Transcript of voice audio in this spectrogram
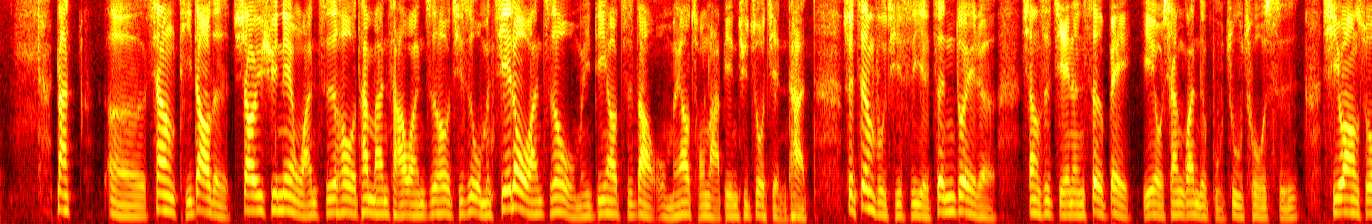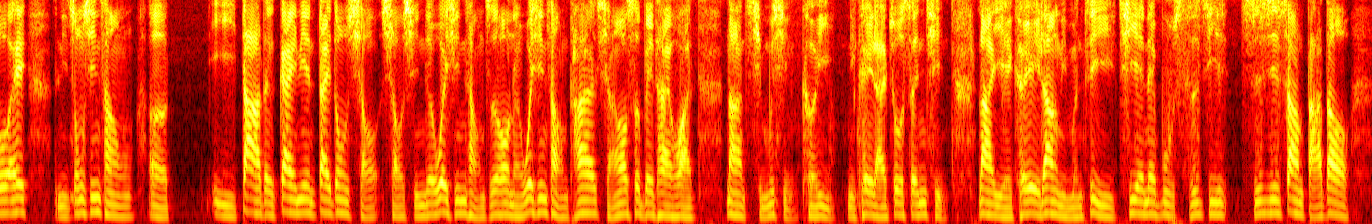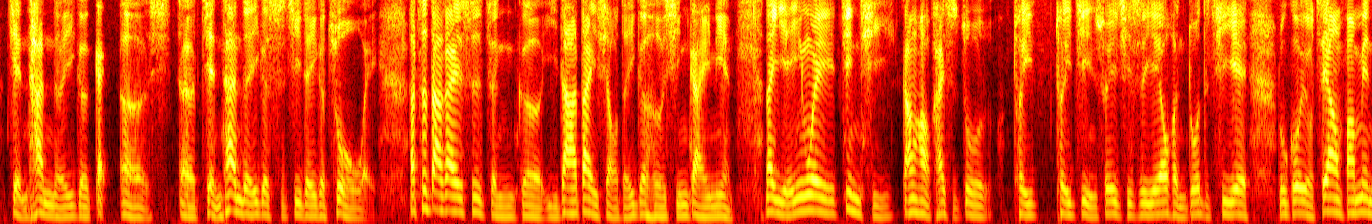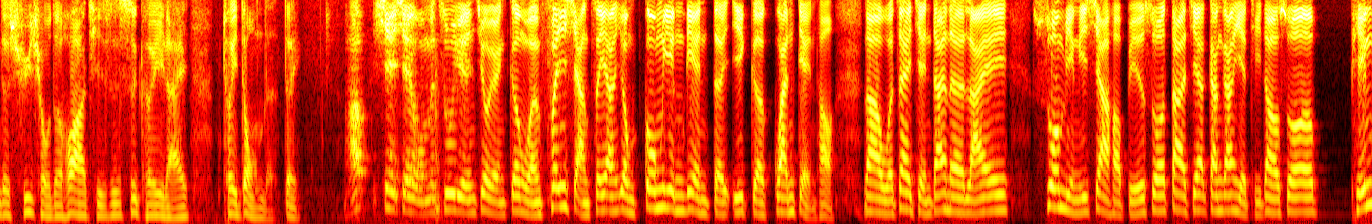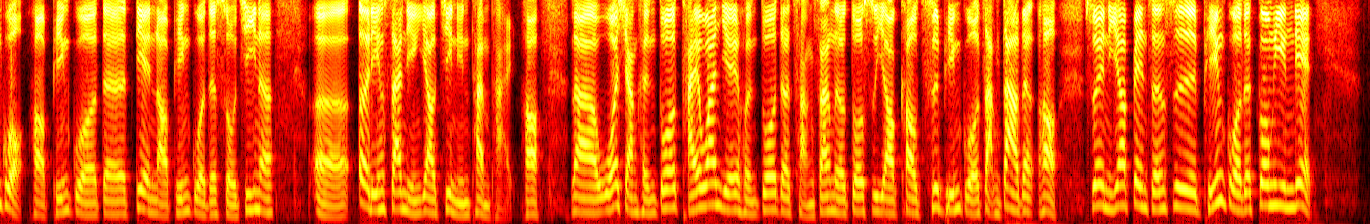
那呃，像提到的教育训练完之后，碳盘查完之后，其实我们揭露完之后，我们一定要知道我们要从哪边去做减碳。所以政府其实也针对了像是节能设备，也有相关的补助措施，希望说，哎，你中心厂呃。以大的概念带动小小型的卫星厂之后呢，卫星厂它想要设备汰换，那行不行？可以，你可以来做申请，那也可以让你们自己企业内部实际实际上达到减碳的一个概呃呃减碳的一个实际的一个作为。那这大概是整个以大带小的一个核心概念。那也因为近期刚好开始做推推进，所以其实也有很多的企业如果有这样方面的需求的话，其实是可以来推动的。对。好，谢谢我们朱研究员跟我们分享这样用供应链的一个观点哈。那我再简单的来说明一下哈，比如说大家刚刚也提到说，苹果哈，苹果的电脑、苹果的手机呢，呃，二零三零要进零碳排。好，那我想很多台湾也有很多的厂商呢，都是要靠吃苹果长大的哈，所以你要变成是苹果的供应链，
